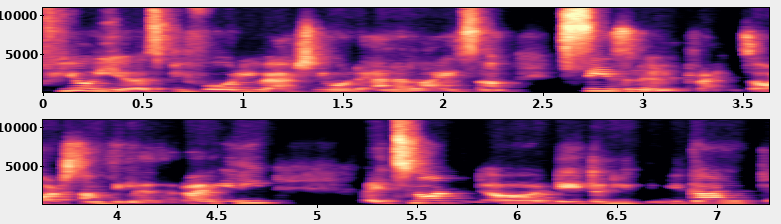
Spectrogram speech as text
few years before you actually want to analyze some seasonal trends or something like that, right? You need it's not uh, data you, you can't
